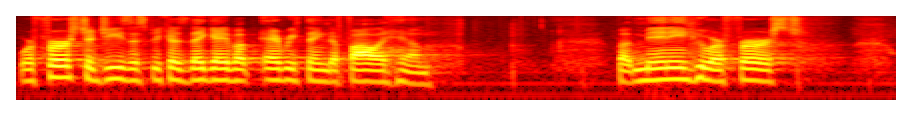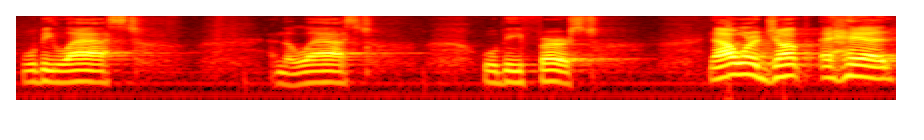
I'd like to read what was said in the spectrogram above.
were first to Jesus because they gave up everything to follow him. But many who are first will be last, and the last will be first. Now I want to jump ahead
